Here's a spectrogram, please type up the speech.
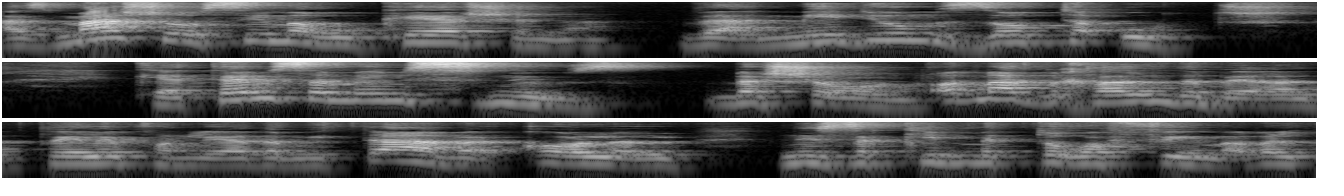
אז מה שעושים ארוכי השינה והמידיום זו טעות. כי אתם שמים סנוז בשעון, עוד מעט בכלל נדבר על פלאפון ליד המיטה והכל על נזקים מטורפים, אבל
